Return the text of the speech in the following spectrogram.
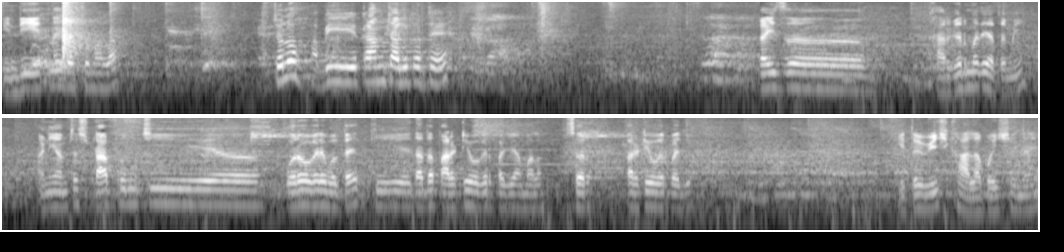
हिंदी येत नाही जास्त मला चलो अभी काम चालू करते हैं। काहीच खारघरमध्ये आता मी. आणि आमच्या स्टाफ रूमची पोरं वगैरे बोलत आहेत की दादा पार्टी वगैरे पाहिजे आम्हाला. सर पार्टी वगैरे पाहिजे. इथं विष खायला पैसे नाही.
